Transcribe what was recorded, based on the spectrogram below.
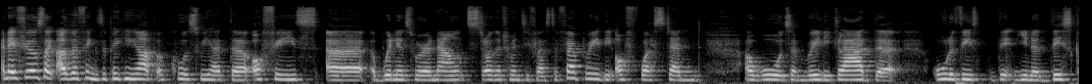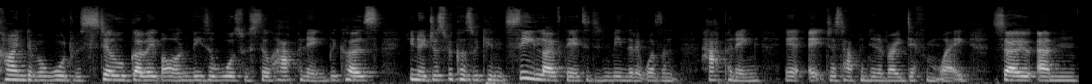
And it feels like other things are picking up. Of course, we had the Offies uh, winners were announced on the 21st of February, the Off West End Awards. I'm really glad that all of these, the, you know, this kind of award was still going on. These awards were still happening because, you know, just because we couldn't see live theatre didn't mean that it wasn't happening. It, it just happened in a very different way. So um,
